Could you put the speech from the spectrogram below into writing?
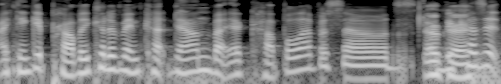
I think it probably could have been cut down by a couple episodes Okay. because it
